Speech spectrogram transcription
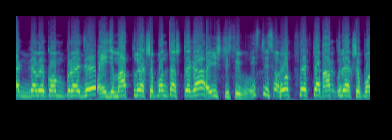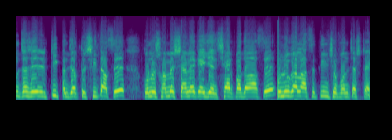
একদমে কম প্রাইজে এই যে মাত্র একশো পঞ্চাশ টাকা প্রত্যেকটা মাত্র একশো পঞ্চাশ টিক যত শীত আছে কোনো সমস্যা নেই এই যে শেরপা দেওয়া আছে কুলুগাল আছে তিনশো পঞ্চাশ টাকা।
